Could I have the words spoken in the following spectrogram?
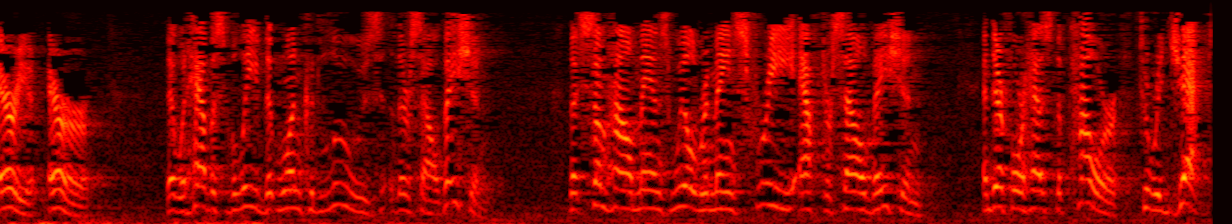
error that would have us believe that one could lose their salvation, that somehow man's will remains free after salvation, and therefore has the power to reject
